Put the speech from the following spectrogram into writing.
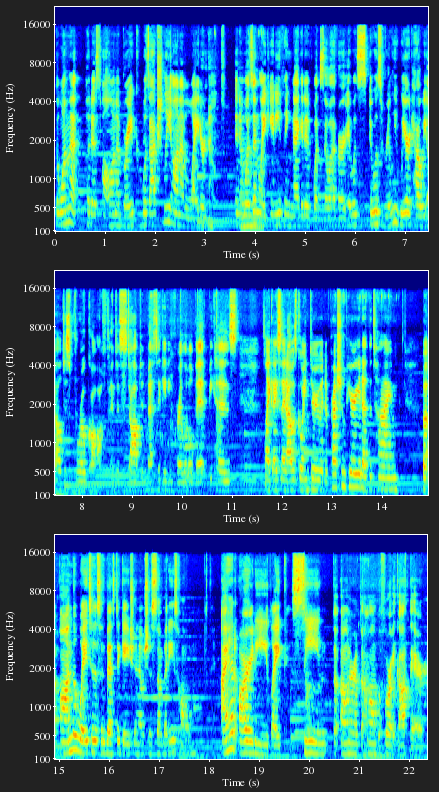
the one that put us all on a break was actually on a lighter note, and it wasn't Mm. like anything negative whatsoever. It was it was really weird how we all just broke off and just stopped investigating for a little bit because, like I said, I was going through a depression period at the time. But on the way to this investigation, it was just somebody's home. I had already like seen the owner of the home before I got there.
